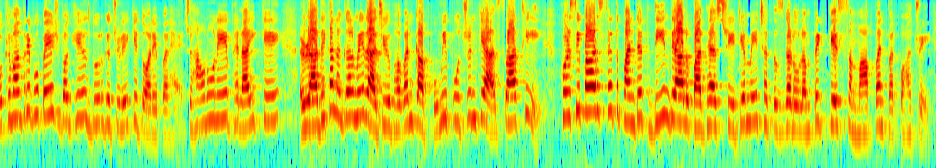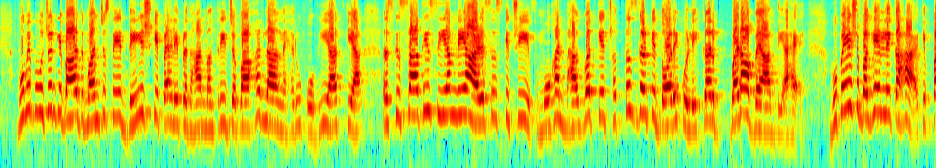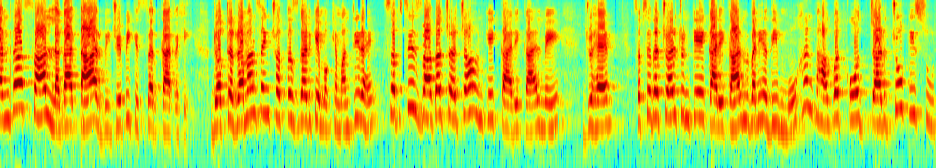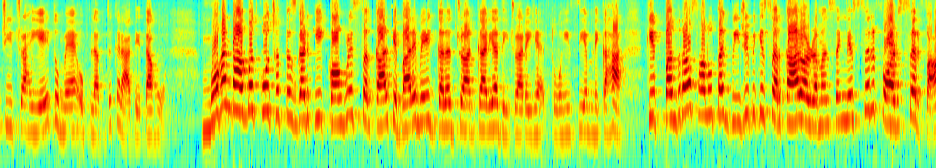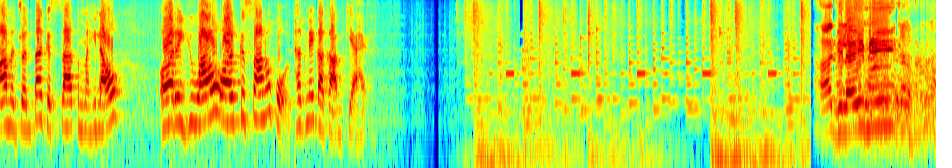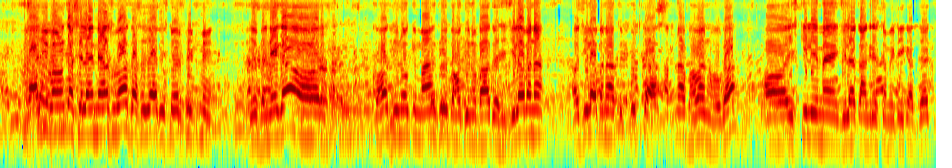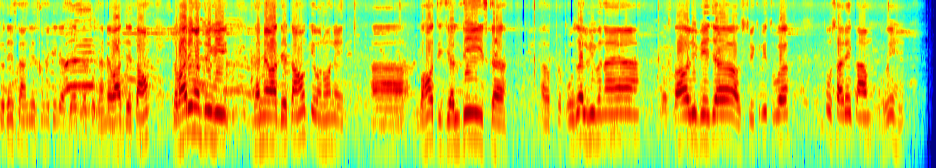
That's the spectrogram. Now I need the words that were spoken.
मुख्यमंत्री भूपेश बघेल दुर्ग ज़िले के दौरे पर है, जहाँ उन्होंने भिलाई के राधिका नगर में राजीव भवन का भूमि पूजन किया। साथ ही खुर्सीपार स्थित पंडित दीनदयाल उपाध्याय स्टेडियम में छत्तीसगढ़ ओलंपिक के समापन पर पहुँचे। भूमि पूजन के बाद मंच से देश के पहले प्रधानमंत्री जवाहरलाल नेहरू को भी याद किया। इसके साथ ही सीएम ने आरएसएस के चीफ मोहन भागवत के छत्तीसगढ़ के दौरे को लेकर बड़ा बयान दिया है। भूपेश बघेल ने कहा कि 15 साल लगातार बीजेपी की सरकार रही। डॉक्टर रमन सिंह छत्तीसगढ़ के मुख्यमंत्री रहे। सबसे ज़्यादा चर्चा उनके कार्यकाल में जो है, सबसे ज़्यादा चर्च उनके कार्यकाल में बनी। यदि मोहन भागवत को चर्चों की सूची चाहिए तो मैं उपलब्ध करा देता हूँ। मोहन भागवत को छत्तीसगढ़ की कांग्रेस सरकार के बारे में गलत जानकारियाँ दी जा रही है। तो वहीं सीएम ने कहा कि 15 सालों तक बीजेपी की सरकार और रमन सिंह ने सिर्फ़ और सिर्फ़ आम जनता के साथ महिलाओं और युवाओं और किसानों को ठगने का काम किया है। आज भिलाई में राजीव भवन का शिलान्यास हुआ दस हज़ार स्क्वायर फीट में। ये बनेगा और बहुत दिनों की मांग थी बहुत दिनों बाद वैसे जिला बना। और जिला बना तो खुद का अपना भवन होगा। और इसके लिए मैं जिला कांग्रेस कमेटी के अध्यक्ष प्रदेश कांग्रेस कमेटी के अध्यक्ष सबको धन्यवाद देता हूँ। प्रभारी मंत्री भी धन्यवाद देता हूँ कि उन्होंने आ, बहुत ही जल्दी इसका प्रपोजल भी बनाया प्रस्ताव भी भेजा और स्वीकृत हुआ। तो सारे काम हुए हैं।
